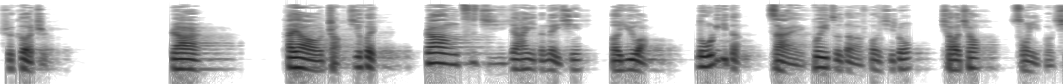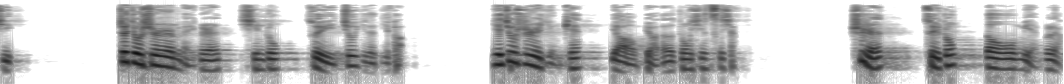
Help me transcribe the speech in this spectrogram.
是克制。然而，他要找机会，让自己压抑的内心和欲望，努力的在规则的缝隙中悄悄松一口气。这就是每个人心中最纠结的地方，也就是影片要表达的中心思想。是人最终都免不了。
